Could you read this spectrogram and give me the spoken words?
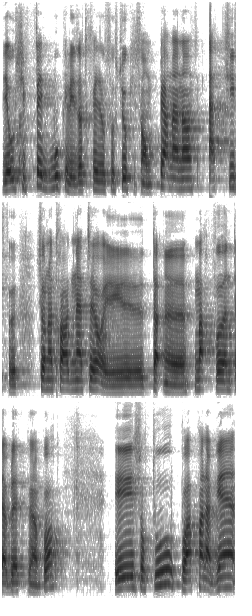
Il y a aussi Facebook et les autres réseaux sociaux qui sont en permanence actifs euh, sur notre ordinateur et euh, euh, smartphone, tablette, peu importe. Et surtout, pour apprendre à bien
